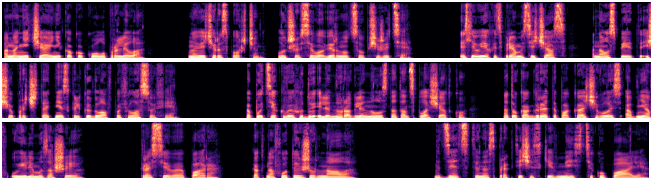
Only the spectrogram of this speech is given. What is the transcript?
она ни чай, ни кока-колу пролила. Но вечер испорчен. Лучше всего вернуться в общежитие. Если уехать прямо сейчас, она успеет еще прочитать несколько глав по философии. По пути к выходу Эленор оглянулась на танцплощадку, на то, как Грета покачивалась, обняв Уильяма за шею. Красивая пара, как на фото из журнала. В детстве нас практически вместе купали.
